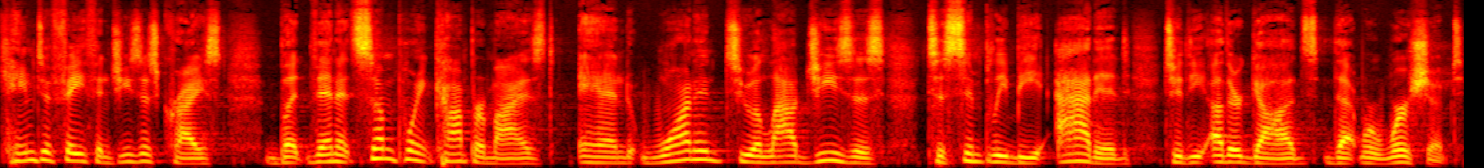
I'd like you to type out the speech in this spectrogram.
came to faith in Jesus Christ, but then at some point compromised and wanted to allow Jesus to simply be added to the other gods that were worshiped.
